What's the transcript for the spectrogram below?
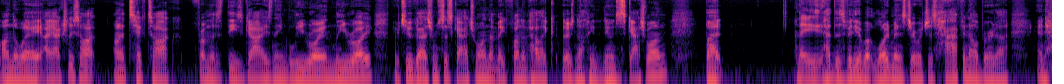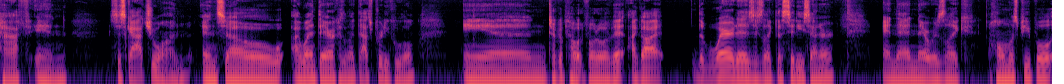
on the way. I actually saw it on a TikTok from this, these guys named Leroy and Leroy. They're two guys from Saskatchewan that make fun of how like there's nothing to do in Saskatchewan, but they had this video about Lloydminster, which is half in Alberta and half in Saskatchewan. And so I went there because I'm like, that's pretty cool and took a photo of it. I got the where it is is like the city center, and then there was like homeless people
